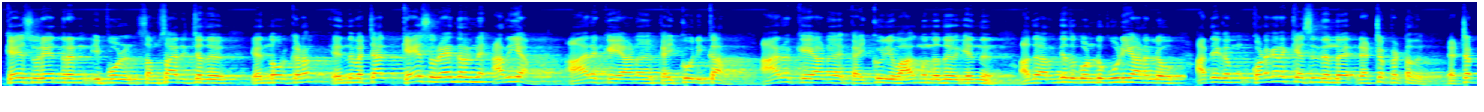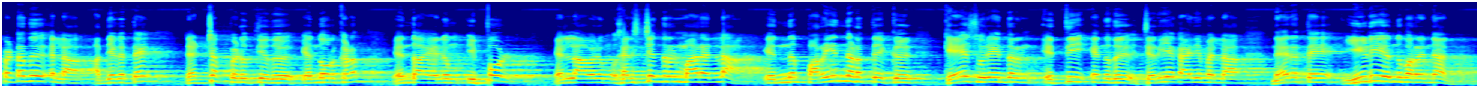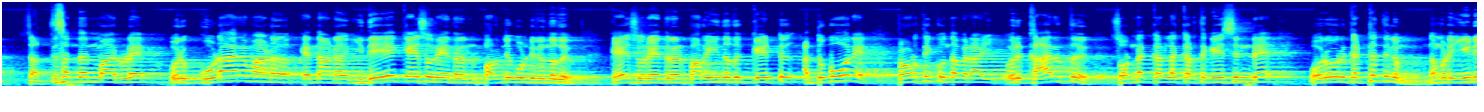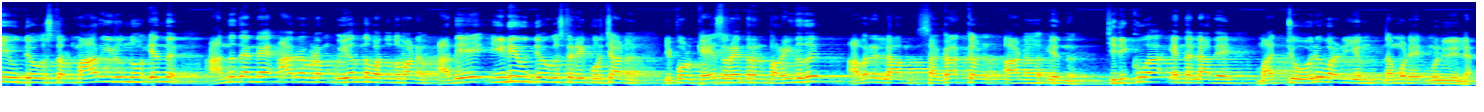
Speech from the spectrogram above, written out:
കെ സുരേന്ദ്രൻ ഇപ്പോൾ സംസാരിച്ചത് എന്നോർക്കണം എന്ന് വെച്ചാൽ കെ സുരേന്ദ്രന് അറിയാം ആരൊക്കെയാണ് കൈക്കൂലിക്കാർ ആരൊക്കെയാണ് കൈക്കൂലി വാങ്ങുന്നത് എന്ന്. അത് അറിഞ്ഞത് കൊണ്ടുകൂടിയാണല്ലോ അദ്ദേഹം കൊടകര കേസിൽ നിന്ന് രക്ഷപ്പെട്ടത്. രക്ഷപ്പെട്ടത് അല്ല അദ്ദേഹത്തെ രക്ഷപ്പെടുത്തിയത് എന്നോർക്കണം. എന്തായാലും ഇപ്പോൾ എല്ലാവരും ഹരിശ്ചന്ദ്രന്മാരല്ല എന്ന് പറയുന്നിടത്തേക്ക് കെ സുരേന്ദ്രൻ എത്തി എന്നത് ചെറിയ കാര്യമല്ല. നേരത്തെ ഇ ഡി എന്ന് പറഞ്ഞാൽ സത്യസന്ധന്മാരുടെ ഒരു കൂടാരമാണ് എന്നാണ് ഇതേ കെ സുരേന്ദ്രൻ പറഞ്ഞുകൊണ്ടിരുന്നത്. കെ സുരേന്ദ്രൻ പറയുന്നത് കേട്ട് അതുപോലെ പ്രവർത്തിക്കുന്നവരായി ഒരു കാലത്ത് സ്വർണക്കള്ളക്കടത്ത് കേസിന്റെ ഓരോരോ ഘട്ടത്തിലും നമ്മുടെ ഇ ഡി ഉദ്യോഗസ്ഥർ മാറിയിരുന്നു എന്ന് അന്ന് തന്നെ ആരോപണം ഉയർന്നു വന്നതുമാണ്. അതേ ഇ ഡി ഉദ്യോഗസ്ഥരെ കുറിച്ചാണ് ഇപ്പോൾ കെ സുരേന്ദ്രൻ പറയുന്നത്. അവരെല്ലാം സഖാക്കൾ ആണ് എന്ന്. ചിരിക്കുക എന്നല്ലാതെ മറ്റൊരു വഴിയും നമ്മുടെ മുന്നിലില്ല.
